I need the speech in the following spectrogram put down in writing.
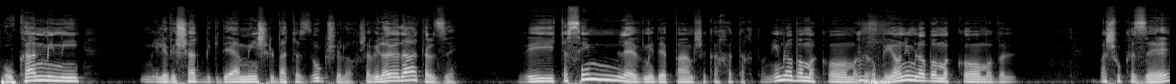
לפורקן אה, מיני, מלבישת בגדי המין של בת הזוג שלו. עכשיו, היא לא יודעת על זה. והיא תשים לב מדי פעם שככה תחתונים לא במקום, הגרביונים לא במקום, אבל משהו כזה,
